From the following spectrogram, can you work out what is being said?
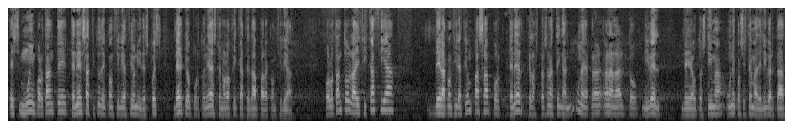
Es muy importante tener esa actitud de conciliación y después ver qué oportunidades tecnológicas te da para conciliar. Por lo tanto, la eficacia de la conciliación pasa por tener que las personas tengan un gran alto nivel de autoestima, un ecosistema de libertad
